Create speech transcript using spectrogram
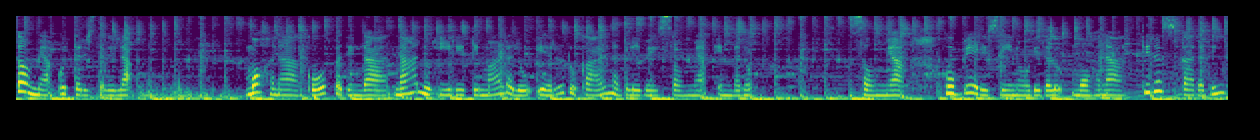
ಸೌಮ್ಯ ಉತ್ತರಿಸಲಿಲ್ಲ. ಮೋಹನ ಕೋಪದಿಂದ, ನಾನು ಈ ರೀತಿ ಮಾಡಲು ಎರಡು ಕಾರಣಗಳಿವೆ ಸೌಮ್ಯ, ಎಂದನು. ಸೌಮ್ಯ ಹುಬ್ಬೇರಿಸಿ ನೋಡಿದಳು. ಮೋಹನ ತಿರಸ್ಕಾರದಿಂದ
